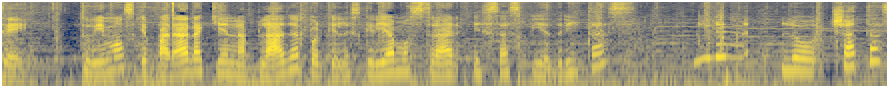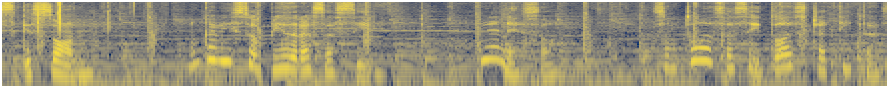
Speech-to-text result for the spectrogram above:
Ok, tuvimos que parar aquí en la playa porque les quería mostrar estas piedritas. Miren lo chatas que son. Nunca he visto piedras así. Miren eso. Son todas así, todas chatitas.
